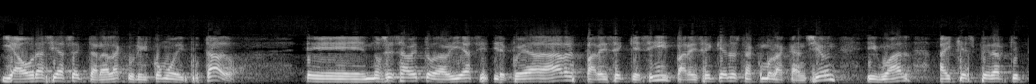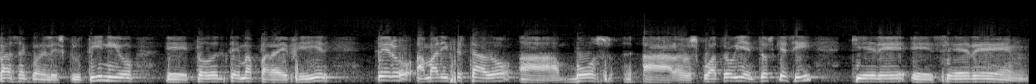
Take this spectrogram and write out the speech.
y ahora se aceptará la curil como diputado. Eh, no se sabe todavía si le pueda dar, parece que sí, parece que no está como la canción. Igual hay que esperar qué pasa con el escrutinio, eh, todo el tema para definir, pero ha manifestado a voz, a los cuatro vientos que sí quiere eh, ser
